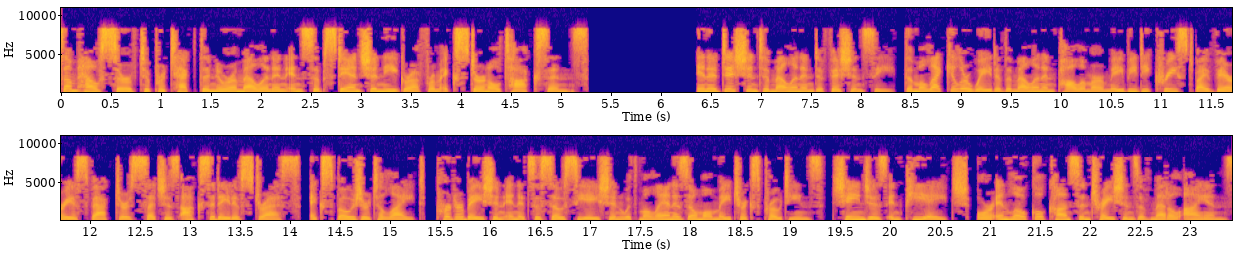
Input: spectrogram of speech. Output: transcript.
somehow serve to protect the neuromelanin in substantia nigra from external toxins. In addition to melanin deficiency, the molecular weight of the melanin polymer may be decreased by various factors such as oxidative stress, exposure to light, perturbation in its association with melanosomal matrix proteins, changes in pH, or in local concentrations of metal ions.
